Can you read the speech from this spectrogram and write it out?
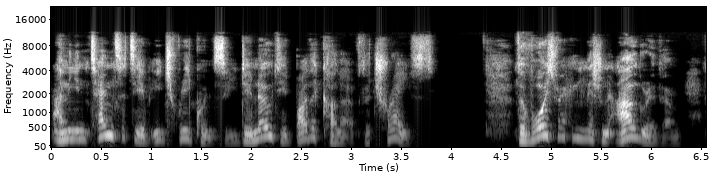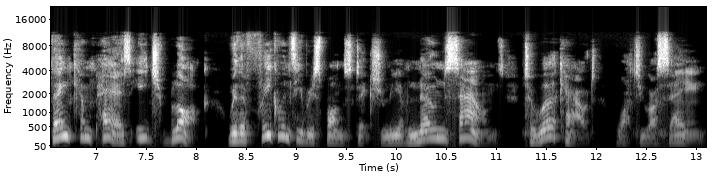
and the intensity of each frequency denoted by the colour of the trace. The voice recognition algorithm then compares each block with a frequency response dictionary of known sounds to work out what you are saying.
